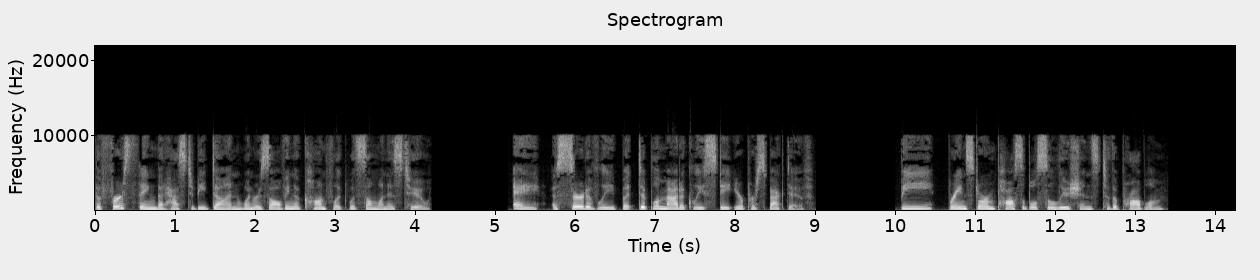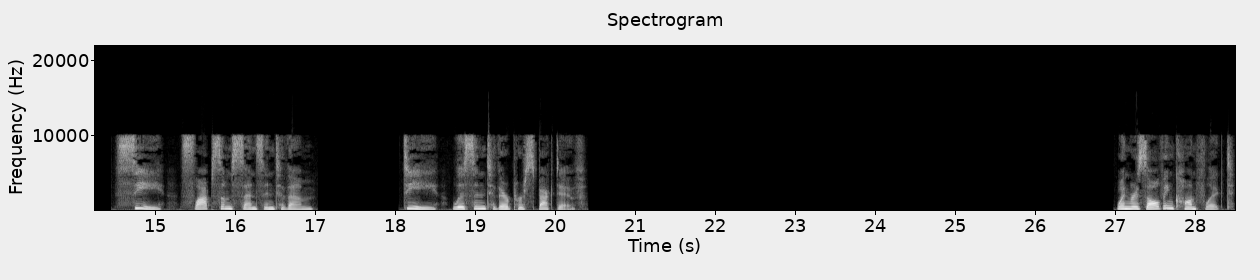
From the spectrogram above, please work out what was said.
The first thing that has to be done when resolving a conflict with someone is to A. Assertively but diplomatically state your perspective. B. Brainstorm possible solutions to the problem. C. Slap some sense into them. D. Listen to their perspective. When resolving conflict,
